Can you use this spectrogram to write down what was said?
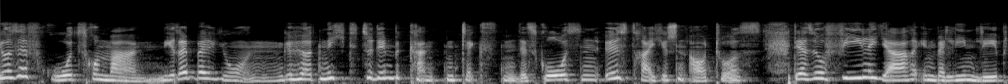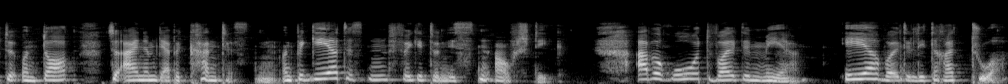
Josef Roths Roman Die Rebellion gehört nicht zu den bekannten Texten des großen österreichischen Autors, der so viele Jahre in Berlin lebte und dort zu einem der bekanntesten und begehrtesten Feuilletonisten aufstieg. Aber Roth wollte mehr. Er wollte Literatur.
